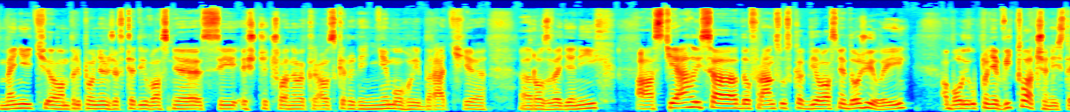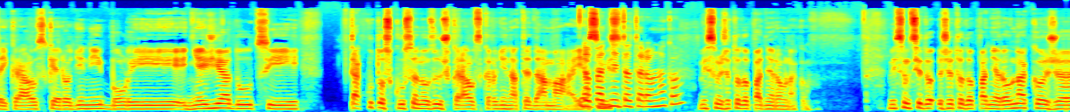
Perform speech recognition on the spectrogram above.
meniť. Len pripomínam, že vtedy vlastne si ešte členové kráľovskej rodiny nemohli brať rozvedených a stiahli sa do Francúzska, kde vlastne dožili a boli úplne vytlačení z tej kráľovskej rodiny, boli nežiadúci, takúto skúsenosť už kráľovská rodina teda má. Ja dopadne mysl... toto rovnako? Myslím, že to dopadne rovnako. Myslím si, že to dopadne rovnako, že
